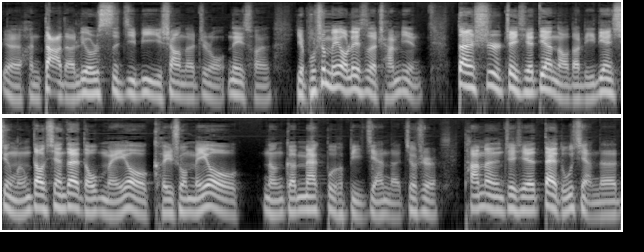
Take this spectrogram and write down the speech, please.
呃很大的六十四 GB 以上的这种内存，也不是没有类似的产品，但是这些电脑的离电性能到现在都没有，可以说没有能跟 MacBook 比肩的，就是他们这些带独显的，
